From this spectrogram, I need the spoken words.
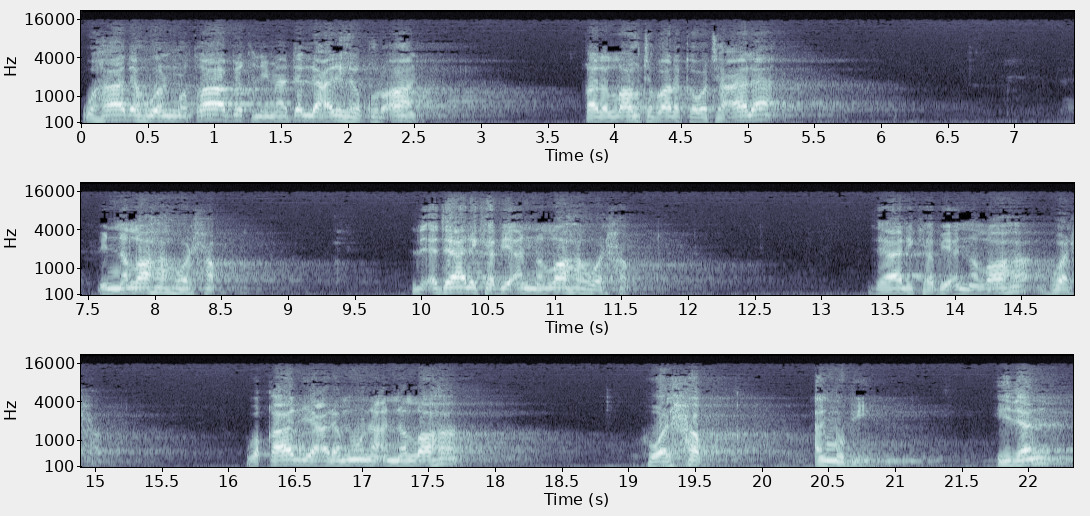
وهذا هو المطابق لما دل عليه القرآن. قال الله تبارك وتعالى إن الله هو الحق. ذلك بأن الله هو الحق. ذلك بأن الله هو الحق. وقال يعلمون أن الله هو الحق المبين. إذن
